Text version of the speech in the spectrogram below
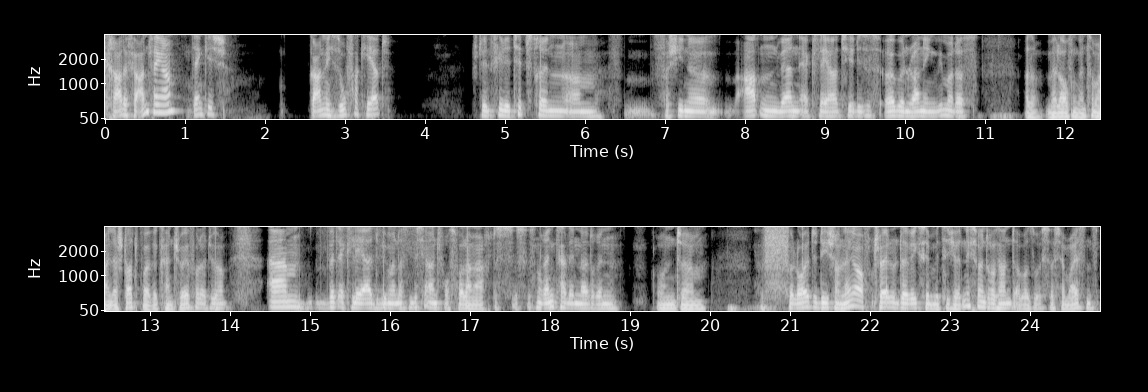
gerade für Anfänger, denke ich, gar nicht so verkehrt. Stehen viele Tipps drin, ähm, verschiedene Arten werden erklärt. Hier dieses Urban Running, wie man das, also wir laufen ganz normal in der Stadt, weil wir keinen Trail vor der Tür haben, ähm, wird erklärt, wie man das ein bisschen anspruchsvoller macht. Es ist ein Rennkalender drin und ähm, für Leute, die schon länger auf dem Trail unterwegs sind, mit Sicherheit nicht so interessant, aber so ist das ja meistens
